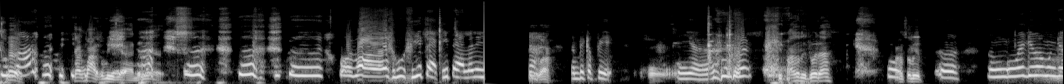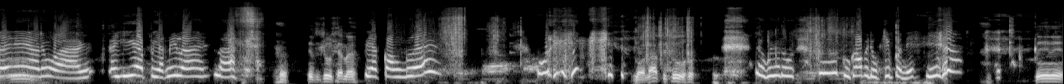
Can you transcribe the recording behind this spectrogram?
กูมาข้างบ้านก็มีงานนะเนี่ยเออโอ้ยพอเลยกูขี้แตกขี้แตกแล้วนี่เห็นปะมันเป็นกะปิโอ้โหเนี่ยกินปลาสลิดด้วยนะปลาสลิด มึงไม่คิดว่ามึงจะได้เนี่ยดีกว่าไอ้เหี้ยเปียกนี่เลยลาติดทิชชู่แค่นั้นเปียกกล่องเลยอุ๊ยหมดแล้วทิชชู่เดี๋ยวกูจะดูกูเข้าไปดูคลิปก่อนนี่เหี้ยนี่นี่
